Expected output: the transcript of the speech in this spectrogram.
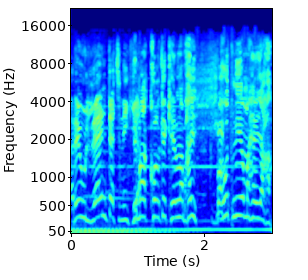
अरे वो लाइन टच नहीं किया। दिमाग खोल के खेलना भाई बहुत नियम है यहाँ।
